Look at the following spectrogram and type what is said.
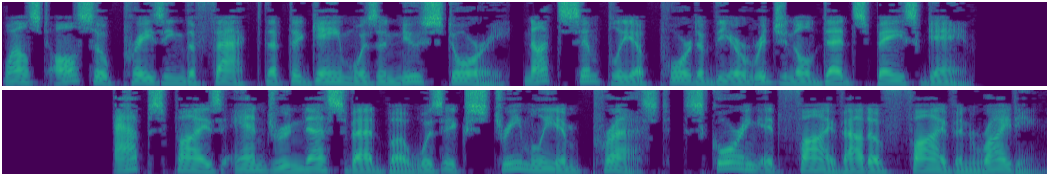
whilst also praising the fact that the game was a new story, not simply a port of the original Dead Space game. AppSpy's Andrew Nesvadba was extremely impressed, scoring it 5 out of 5 and writing,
